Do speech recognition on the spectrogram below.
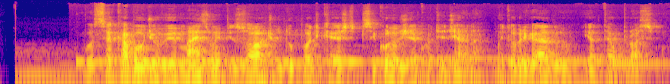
Você acabou de ouvir mais um episódio do podcast Psicologia Cotidiana. Muito obrigado e até o próximo.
